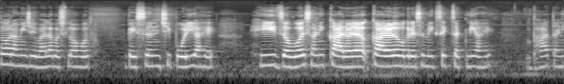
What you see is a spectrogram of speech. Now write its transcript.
तर आम्ही जेवायला बसलो आहोत. बेसनची पोळी आहे. ही जवस आणि कारळ्या कारळं वगैरे असं मिक्स एक चटणी आहे. भात आणि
